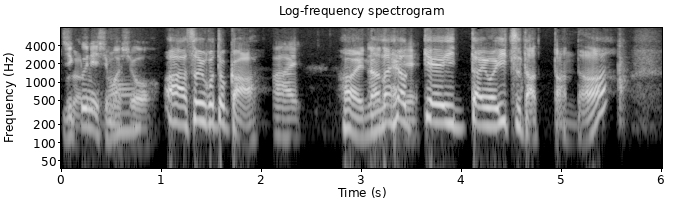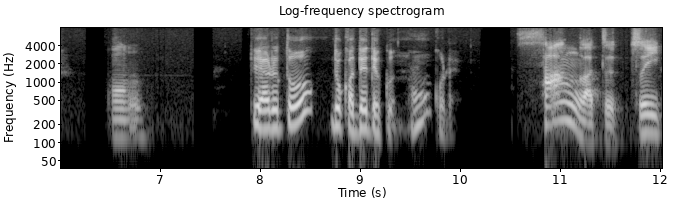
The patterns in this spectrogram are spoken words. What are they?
軸にしましょう。ああそういうことか。うはい。はい。なので。700系一体はいつだったんだ？うん。ってやるとどっか出てくんの？これ。3月1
